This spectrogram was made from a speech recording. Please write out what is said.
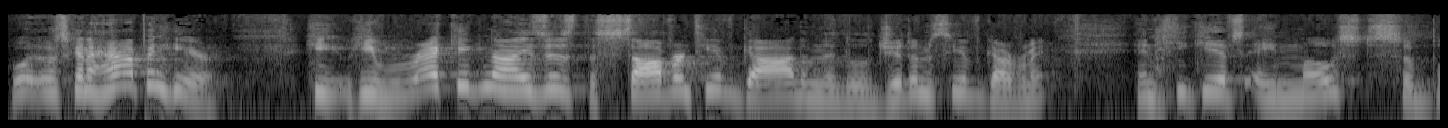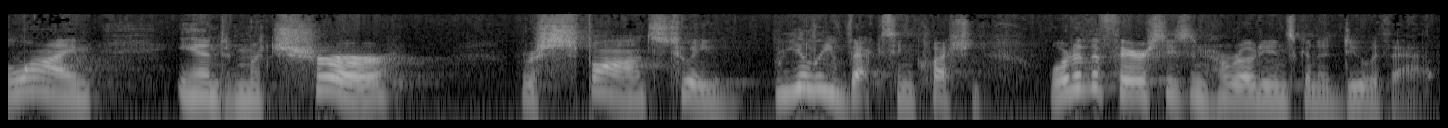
what's going to happen here? He, he recognizes the sovereignty of God and the legitimacy of government, and he gives a most sublime and mature response to a really vexing question. What are the Pharisees and Herodians going to do with that?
